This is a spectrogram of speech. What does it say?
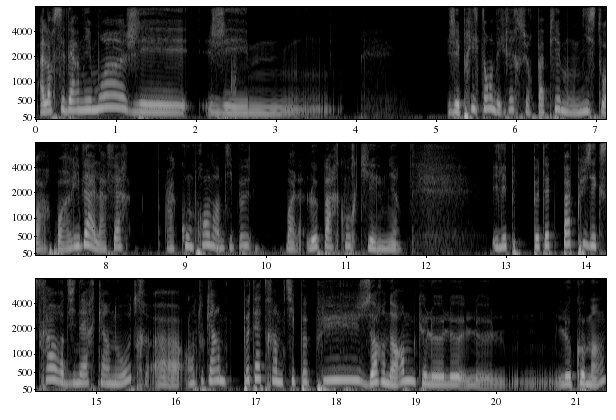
Alors ces derniers mois, j'ai hum, j'ai pris le temps d'écrire sur papier mon histoire pour arriver à la faire, à comprendre un petit peu, voilà, le parcours qui est le mien. Il est peut-être pas plus extraordinaire qu'un autre, euh, en tout cas peut-être un petit peu plus hors norme que le, commun.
